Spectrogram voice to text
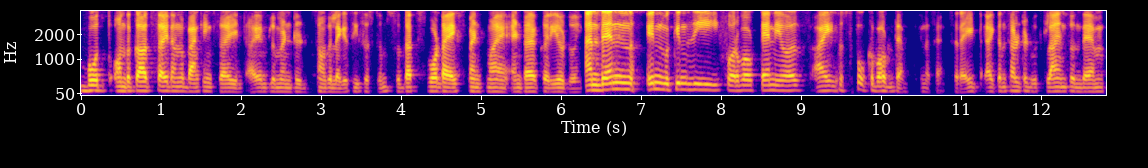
both on the card side and the banking side. I implemented some of the legacy systems. So that's what I spent my entire career doing. And then in McKinsey for about 10 years, I spoke about them in a sense, right? I consulted with clients on them.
